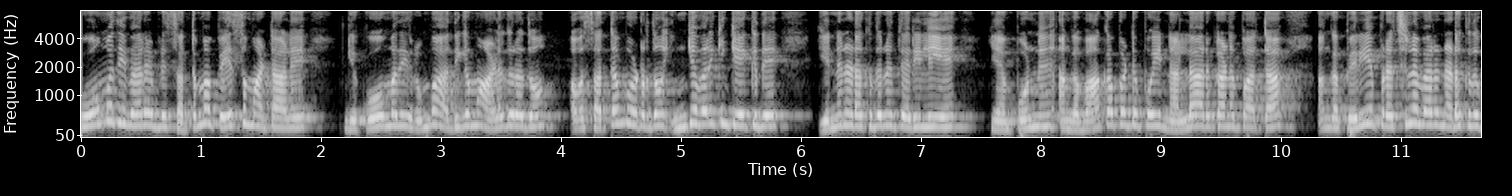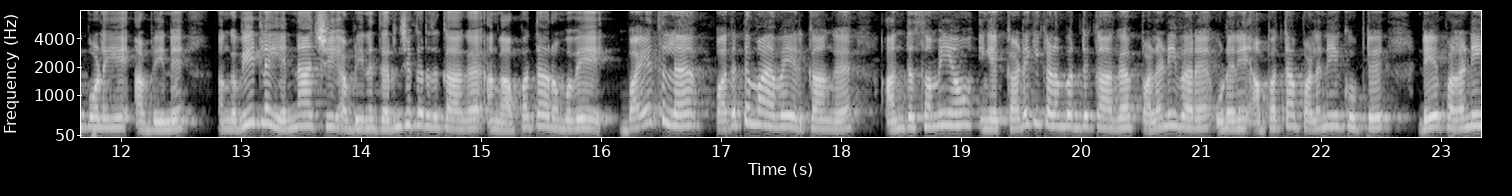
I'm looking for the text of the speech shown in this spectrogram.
கோமதி வேற இப்படி சத்தமாக பேச மாட்டாளே இங்கே கோமதி ரொம்ப அதிகமாக அழுகிறதும் அவள் சத்தம் போடுறதும் இங்கே வரைக்கும் கேட்குதே என்ன நடக்குதுன்னு தெரியலையே. என் பொண்ணு அங்கே வாக்கப்பட்டு போய் நல்லா இருக்கான்னு பார்த்தா அங்கே பெரிய பிரச்சனை வேற நடக்குது போலயே அப்படின்னு அங்கே வீட்டில் என்னாச்சு அப்படின்னு தெரிஞ்சுக்கிறதுக்காக அங்கே அப்பத்தா ரொம்பவே பயத்தில் பதட்டமாகவே இருக்காங்க. அந்த சமயம் இங்கே கடைக்கு கிளம்புறதுக்காக பழனி வர உடனே அப்பத்தா பழனியை கூப்பிட்டு டே பழனி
